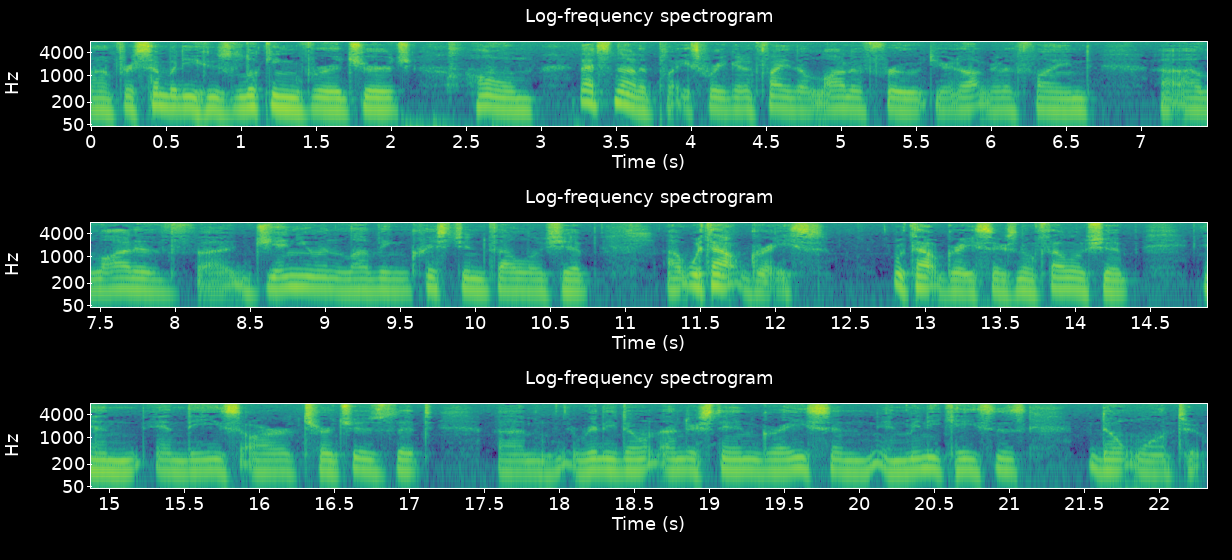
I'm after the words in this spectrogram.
uh, for somebody who's looking for a church home, that's not a place where you're going to find a lot of fruit. You're not going to find a lot of uh, genuine, loving Christian fellowship uh, without grace. without grace, there's no fellowship, and and these are churches that um, really don't understand grace, and in many cases don't want to.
